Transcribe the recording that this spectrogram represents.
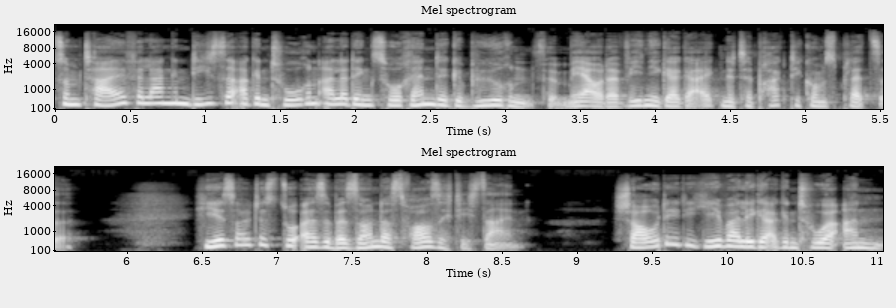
zum Teil verlangen diese Agenturen allerdings horrende Gebühren für mehr oder weniger geeignete Praktikumsplätze. Hier solltest du also besonders vorsichtig sein. Schau dir die jeweilige Agentur an,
